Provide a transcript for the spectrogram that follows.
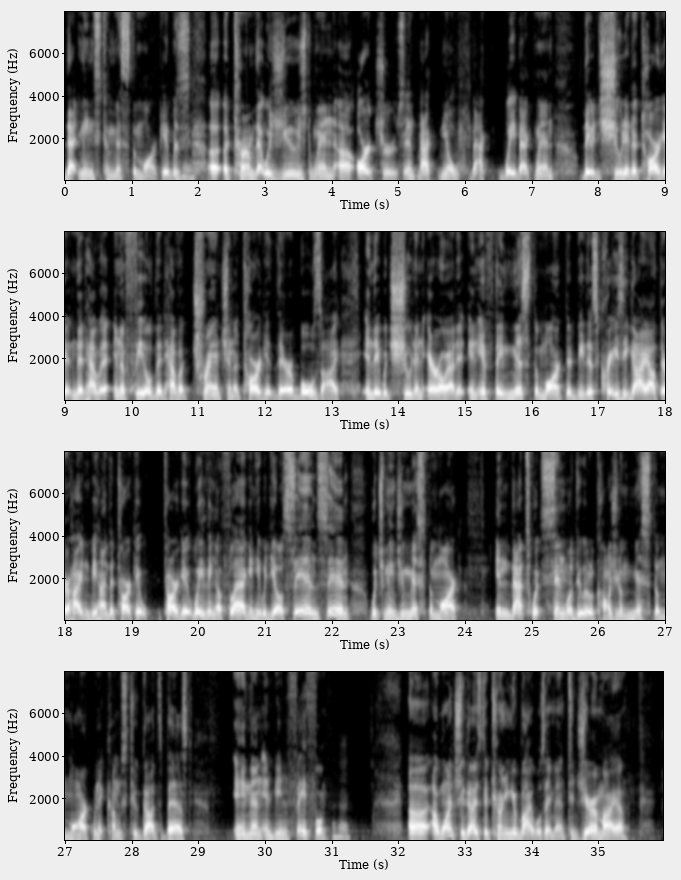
that means to miss the mark. It was a, a term that was used when uh, archers and back, you know, back way back when they would shoot at a target and they'd have a, in a field they'd have a trench and a target there, a bullseye, and they would shoot an arrow at it. And if they missed the mark, there'd be this crazy guy out there hiding behind the target, target waving a flag, and he would yell "Sin, sin," which means you missed the mark. And that's what sin will do. It'll cause you to miss the mark when it comes to God's best amen, and being faithful. Uh, I want you guys to turn in your Bibles, amen, to Jeremiah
